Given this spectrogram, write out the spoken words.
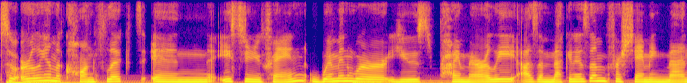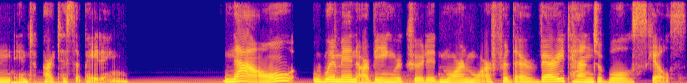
So, early in the conflict in eastern Ukraine, women were used primarily as a mechanism for shaming men into participating. Now, women are being recruited more and more for their very tangible skills.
